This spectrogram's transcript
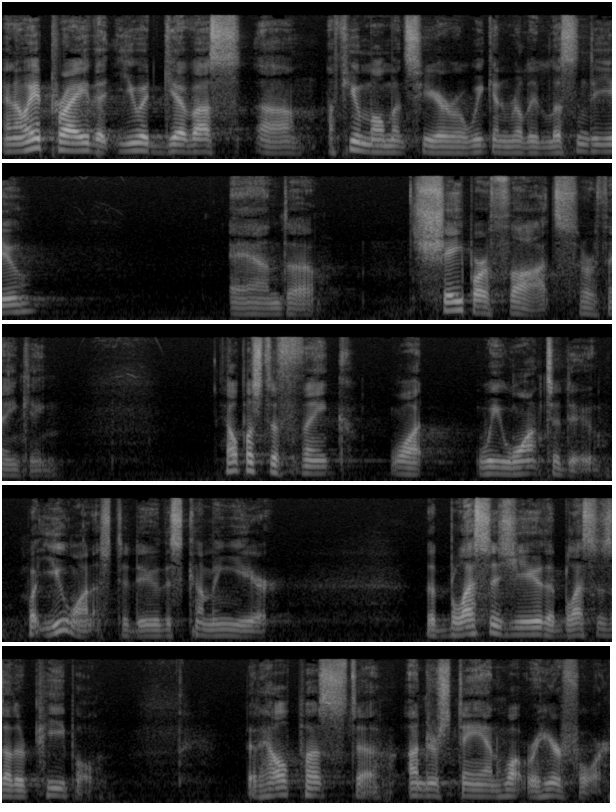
And I pray that you would give us uh, a few moments here where we can really listen to you and uh, shape our thoughts, our thinking. Help us to think what we want to do, what you want us to do this coming year that blesses you, that blesses other people, that help us to understand what we're here for.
